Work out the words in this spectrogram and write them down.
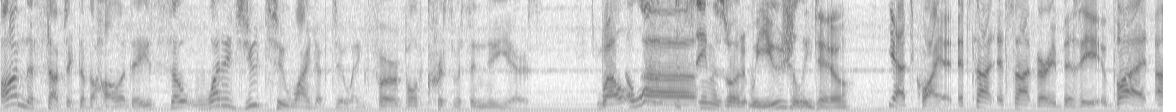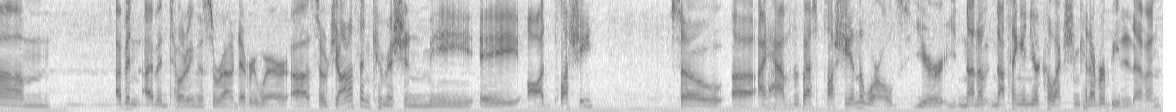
on the subject of the holidays, so what did you two wind up doing for both Christmas and New Year's? Well, A lot of the uh, same as what we usually do. Yeah, it's quiet. It's not. It's not very busy. But um, I've been I've been toting this around everywhere. Uh, so Jonathan commissioned me a odd plushie. So uh, I have the best plushie in the world. You're none of nothing in your collection can ever beat it, Evan.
